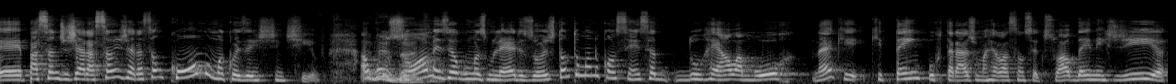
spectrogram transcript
é, passando de geração em geração como uma coisa instintiva. Alguns verdade. homens e algumas mulheres hoje estão tomando consciência do real amor né, que, que tem por trás de uma relação sexual, da energia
